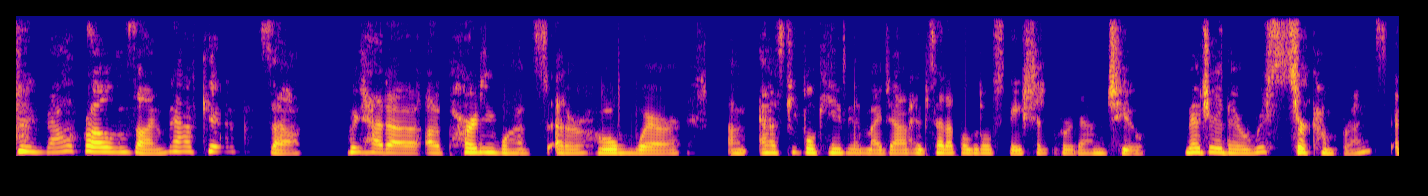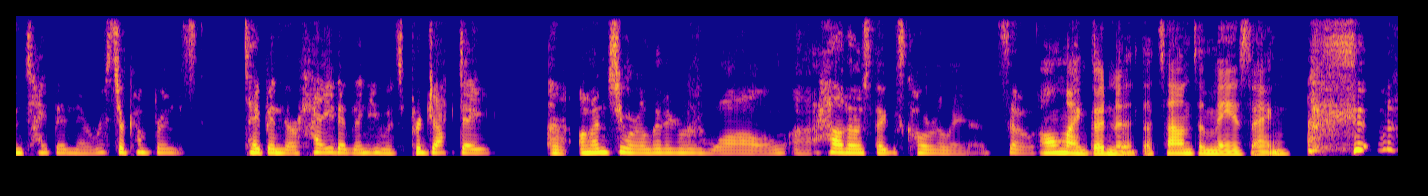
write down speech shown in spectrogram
doing math problems on napkins. Uh, we had a, a party once at our home where, um, as people came in, my dad had set up a little station for them to measure their wrist circumference and type in their wrist circumference, type in their height, and then he was projecting uh, onto our living room wall uh, how those things correlated. So Oh my goodness. That sounds amazing. it was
